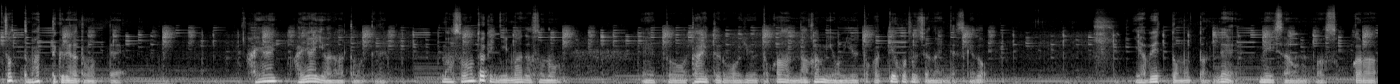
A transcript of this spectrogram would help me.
ちょっと待ってくれよと思って。早い、早いよなと思ってね。まあその時にまだその、えっ、ー、と、タイトルを言うとか、中身を言うとかっていうことじゃないんですけど、やべっと思ったんで、メイさんはそこから、うん、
